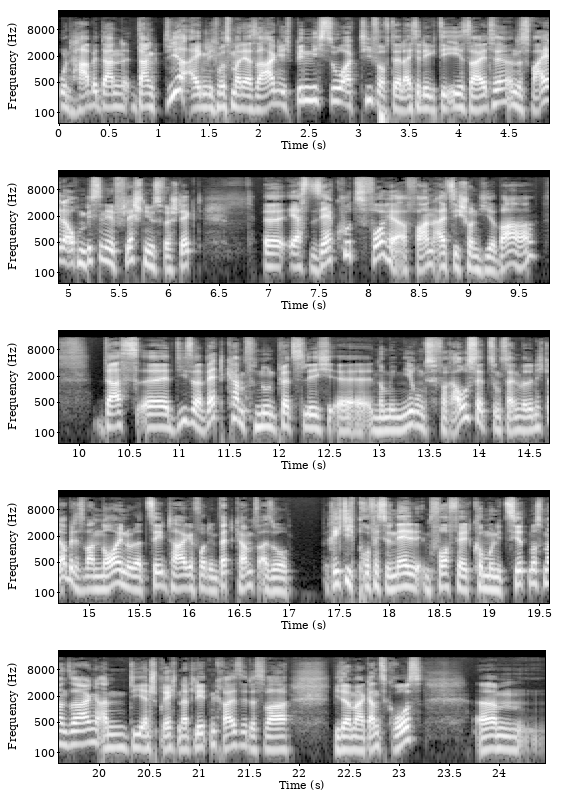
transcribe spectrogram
und habe dann dank dir eigentlich muss man ja sagen, ich bin nicht so aktiv auf der leichtathletik.de Seite und das war ja da auch ein bisschen in den Flash News versteckt. Äh, erst sehr kurz vorher erfahren, als ich schon hier war, dass äh, dieser Wettkampf nun plötzlich äh, Nominierungsvoraussetzung sein würde. Und ich glaube, das war neun oder zehn Tage vor dem Wettkampf, also richtig professionell im Vorfeld kommuniziert, muss man sagen, an die entsprechenden Athletenkreise. Das war wieder mal ganz groß. Ähm,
